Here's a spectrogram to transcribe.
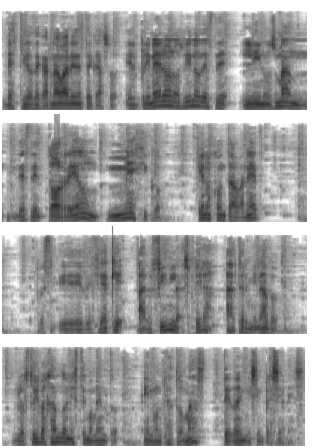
Vestidos de carnaval en este caso. El primero nos vino desde Linusman, desde Torreón, México. ¿Qué nos contaba, Ned? Pues eh, decía que al fin la espera ha terminado. Lo estoy bajando en este momento. En un rato más te doy mis impresiones.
